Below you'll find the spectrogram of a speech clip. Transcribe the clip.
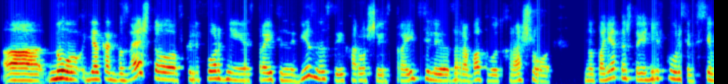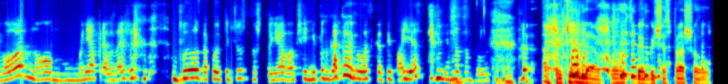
А, ну, я как бы знаю, что в Калифорнии строительный бизнес и хорошие строители зарабатывают хорошо. Но понятно, что я не в курсе всего, но у меня прям, знаешь, было какое-то чувство, что я вообще не подготовилась к этой поездке, мне надо было... А прикинь, да, он тебя бы еще спрашивал,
